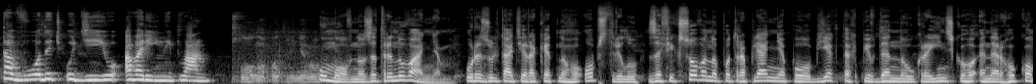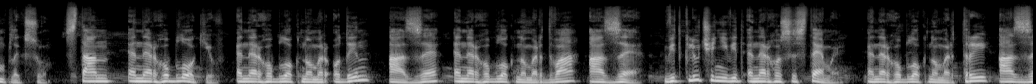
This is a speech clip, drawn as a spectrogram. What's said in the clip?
та вводить у дію аварійний план. Умовно за тренуванням. У результаті ракетного обстрілу зафіксовано потрапляння по об'єктах південноукраїнського енергокомплексу. Стан енергоблоків: енергоблок номер 1 АЗ, енергоблок номер 2 АЗ. Відключені від енергосистеми. Енергоблок номер 3 АЗ.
